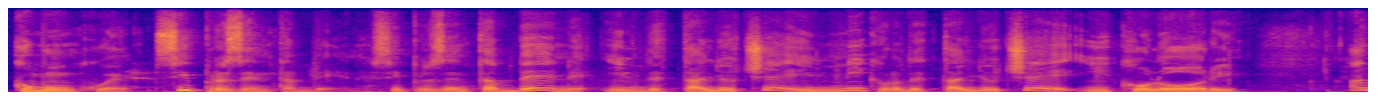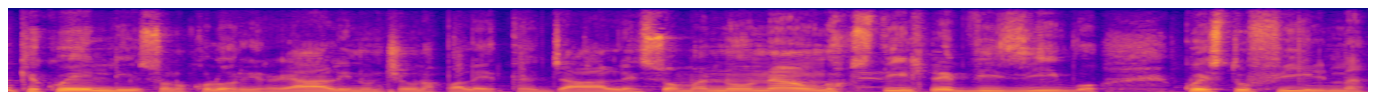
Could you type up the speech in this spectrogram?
Comunque si presenta bene, si presenta bene, il dettaglio c'è, il micro dettaglio c'è, i colori anche quelli sono colori reali, non c'è una palette gialla, insomma non ha uno stile visivo questo film.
